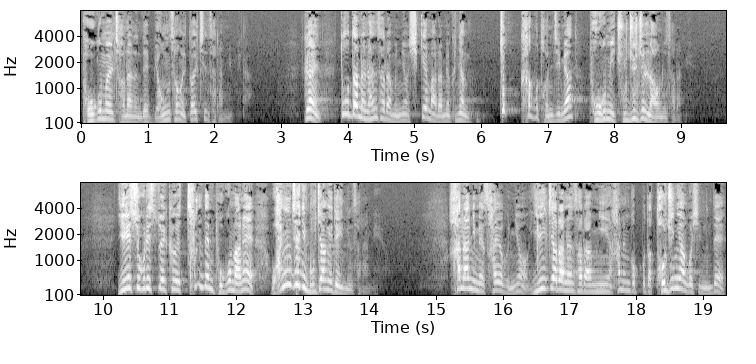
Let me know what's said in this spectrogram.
복음을 전하는데 명성을 떨친 사람입니다. 그러니까 또 다른 한 사람은요. 쉽게 말하면 그냥 툭 하고 던지면 복음이 줄줄줄 나오는 사람이에요. 예수 그리스도의 그 참된 복음 안에 완전히 무장이 되어 있는 사람이에요. 하나님의 사역은요. 일 잘하는 사람이 하는 것보다 더 중요한 것이 있는데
